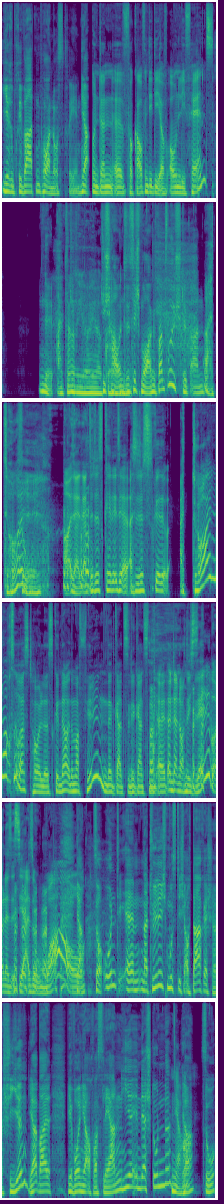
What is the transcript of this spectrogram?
ihre privaten Pornos drehen. Ja, Und dann äh, verkaufen die die auf OnlyFans? nö, einfach die, ja, die schauen sie sich morgens beim Frühstück an. Ah, toll. Also, also das, also das, ah, toll, noch sowas Tolles, genau. Und mal filmen, den ganzen, den ganzen, äh, und dann noch nicht selber. Das ist ja, also wow. Ja, so und ähm, natürlich musste ich auch da recherchieren, ja, weil wir wollen ja auch was lernen hier in der Stunde. Ja. so.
